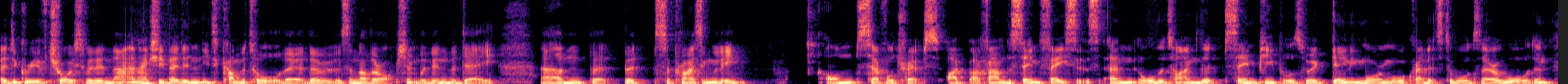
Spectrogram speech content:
a degree of choice within that. And actually they didn't need to come at all. There there was another option within the day. Um, but but surprisingly on several trips, I, I, found the same faces, and all the time the same pupils were gaining more and more credits towards their award. And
